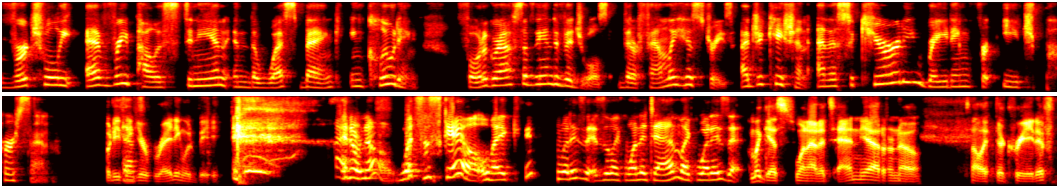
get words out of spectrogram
virtually every Palestinian in the West Bank, including photographs of the individuals, their family histories, education, and a security rating for each person. What do you think your rating would be? I don't know. What's the scale? Like, what is it? Is it like one to 10? Like, what is it? I'm gonna guess one out of ten. Yeah, I don't know. It's not like they're creative.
